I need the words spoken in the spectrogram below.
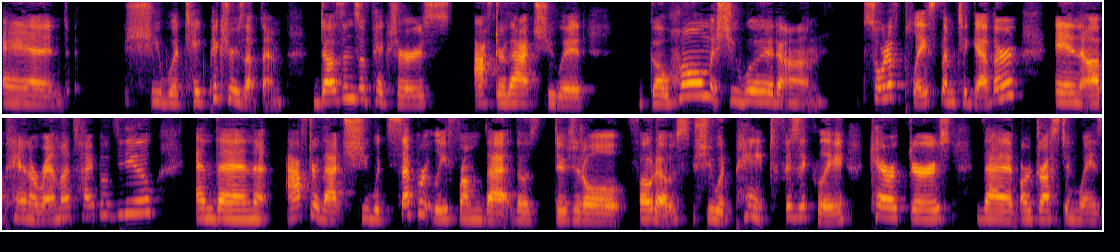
and she would take pictures of them, dozens of pictures after that, she would go home. She would um, sort of place them together in a panorama type of view and then after that she would separately from that those digital photos she would paint physically characters that are dressed in ways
